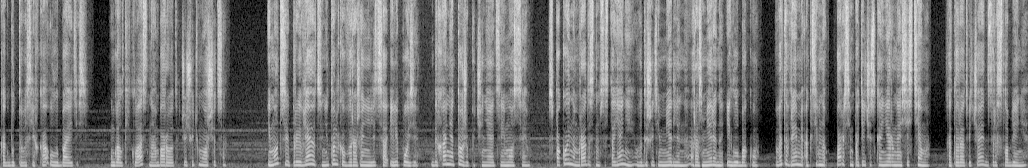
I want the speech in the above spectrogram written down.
как будто вы слегка улыбаетесь. Уголки глаз, наоборот, чуть-чуть морщатся. Эмоции проявляются не только в выражении лица или позе. Дыхание тоже подчиняется эмоциям. В спокойном, радостном состоянии вы дышите медленно, размеренно и глубоко. В это время активна парасимпатическая нервная система, которая отвечает за расслабление.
